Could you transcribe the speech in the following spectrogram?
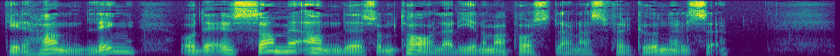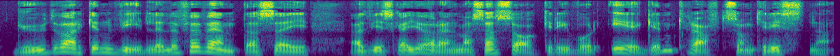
till handling och det är samma Ande som talar genom apostlarnas förkunnelse. Gud varken vill eller förväntar sig att vi ska göra en massa saker i vår egen kraft som kristna.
